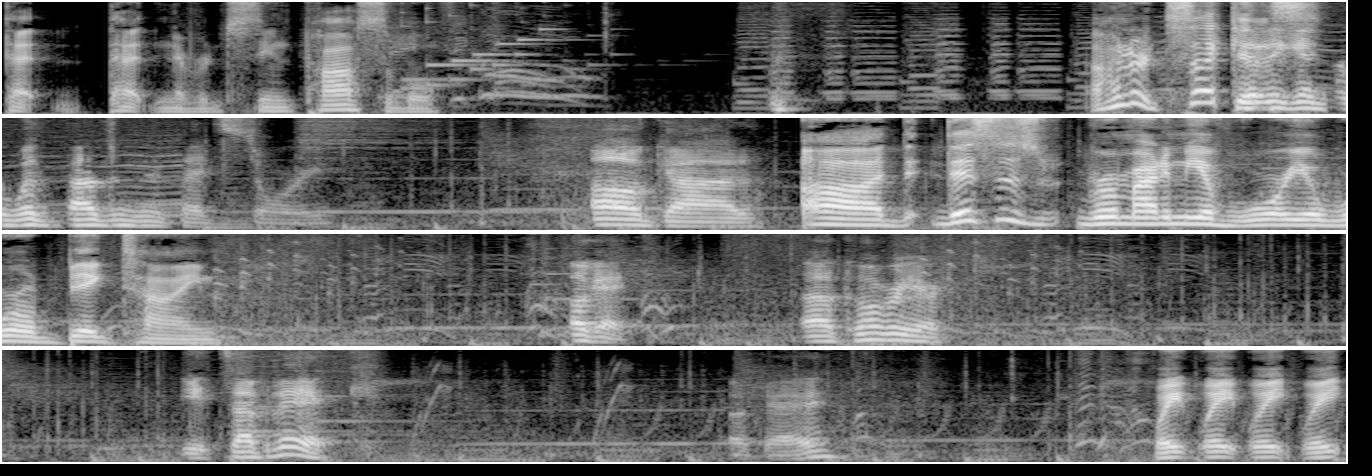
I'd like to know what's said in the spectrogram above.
that that never seemed possible. A seconds. Then again, what's Bowser in that story? Oh god. Uh, this is reminding me of Wario World big time. Okay. Uh, come over here. It's a brick. Okay. Wait, wait, wait, wait.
